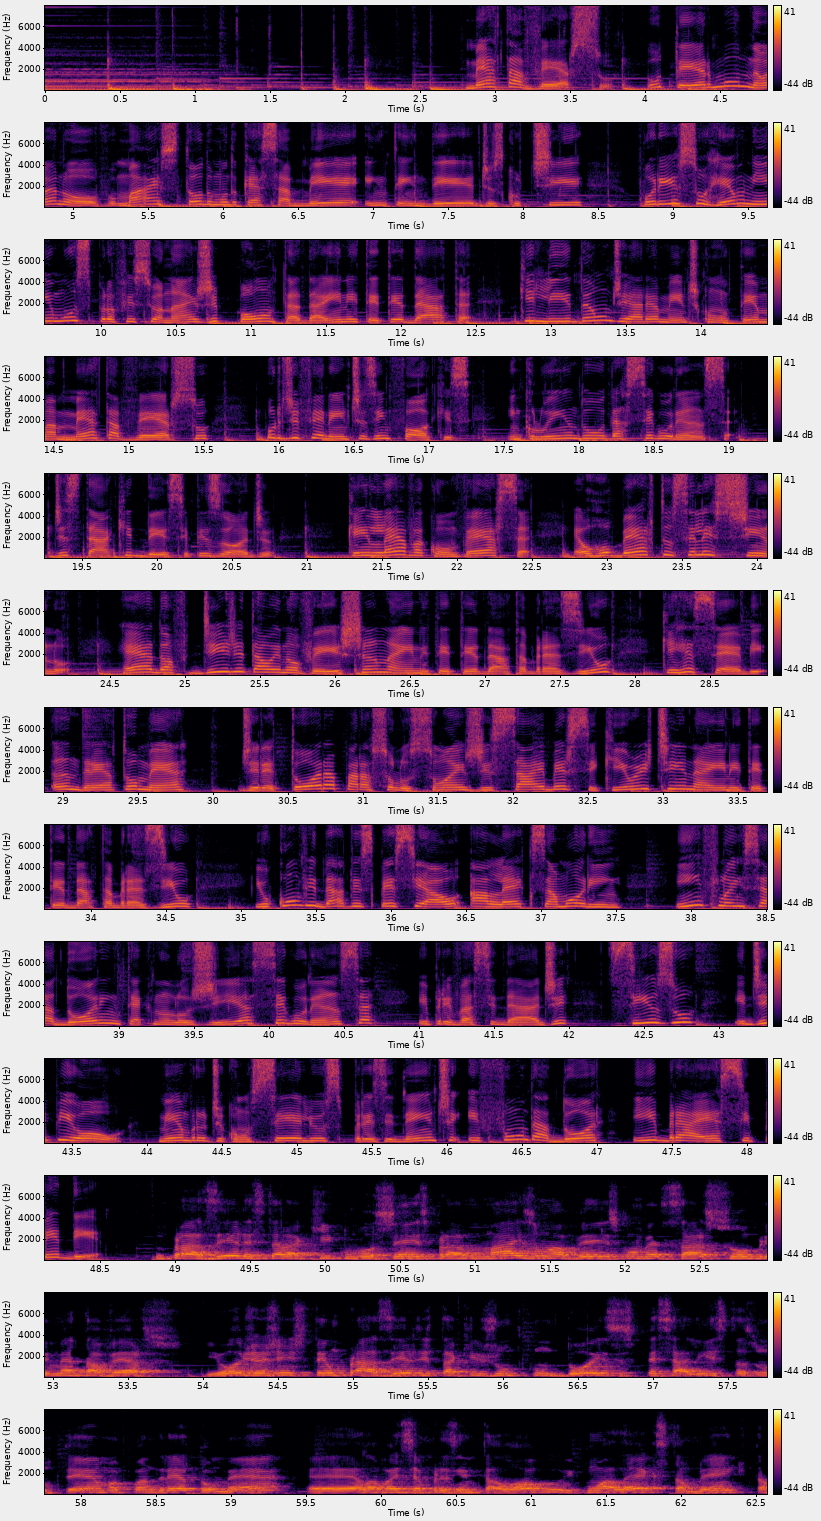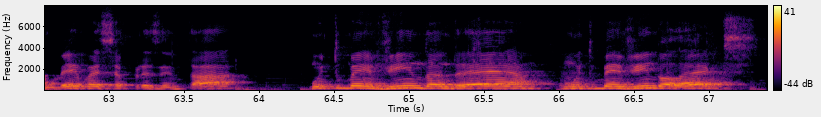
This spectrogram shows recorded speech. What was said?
Metaverso. O termo não é novo, mas todo mundo quer saber, entender, discutir. Por isso, reunimos profissionais de ponta da NTT Data que lidam diariamente com o tema metaverso por diferentes enfoques, incluindo o da segurança. Destaque desse episódio. Quem leva a conversa é o Roberto Celestino, Head of Digital Innovation na NTT Data Brasil, que recebe André Tomé, diretora para soluções de Cybersecurity na NTT Data Brasil, e o convidado especial Alex Amorim, influenciador em tecnologia, segurança e privacidade, CISO e DPO, membro de conselhos, presidente e fundador Ibra SPD. Um prazer estar aqui com vocês para mais uma vez conversar sobre metaverso. E hoje a gente tem um prazer de estar aqui junto com dois especialistas no tema, com a Andrea Tomé, é, ela vai se apresentar logo, e com o Alex também, que também vai se apresentar. Muito bem-vindo, André. Muito bem-vindo, Alex.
